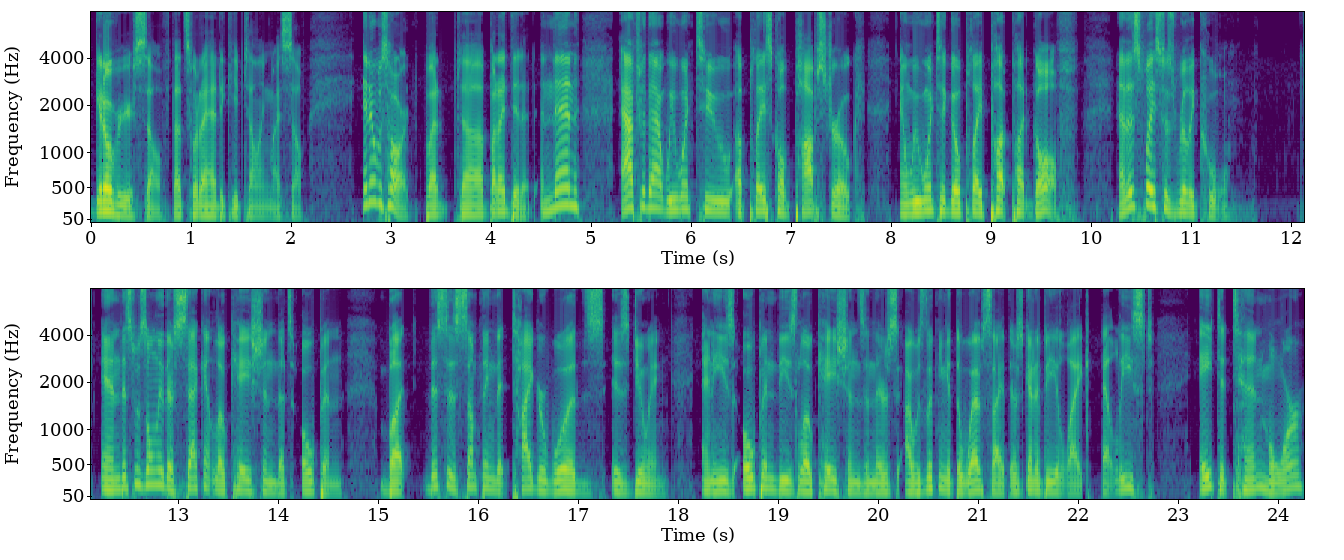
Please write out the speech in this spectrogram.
Get over yourself. That's what I had to keep telling myself. And it was hard, but uh, but I did it. And then after that, we went to a place called Popstroke, and we went to go play putt putt golf. Now this place was really cool. And this was only their second location that's open, but this is something that Tiger Woods is doing. And he's opened these locations and there's I was looking at the website, there's going to be like at least 8 to 10 more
